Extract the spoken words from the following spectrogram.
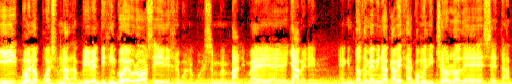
Y bueno, pues nada, vi 25 euros y dije, bueno, pues vale, eh, ya veré. Entonces me vino a cabeza, como he dicho, lo de Setup.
